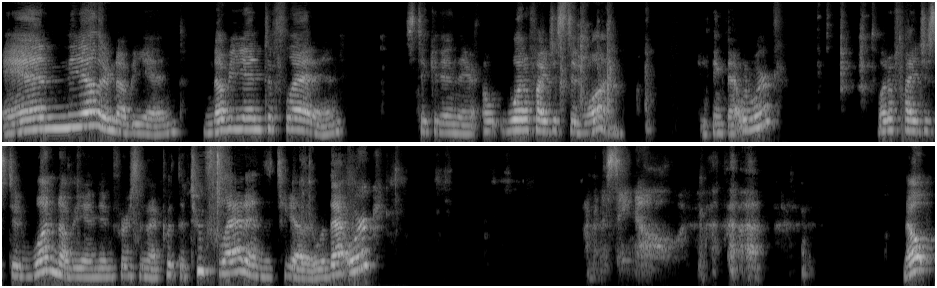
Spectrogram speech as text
and the other nubby end, nubby end to flat end, stick it in there. Oh, what if I just did one? Do you think that would work? What if I just did one nubby end in first and I put the two flat ends together? Would that work? I'm gonna say no. nope,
